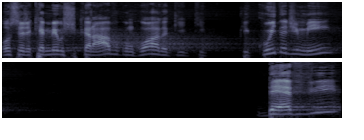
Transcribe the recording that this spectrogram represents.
ou seja, que é meu escravo, concorda? Que, que, que cuida de mim, deve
